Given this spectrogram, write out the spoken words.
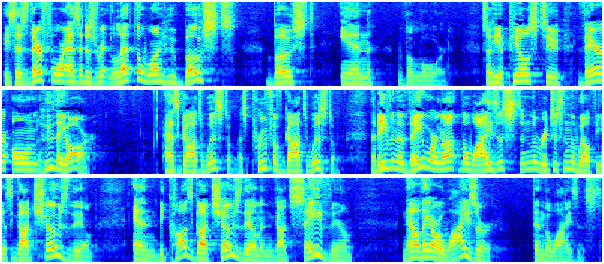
He says, Therefore, as it is written, let the one who boasts boast in the Lord. So he appeals to their own, who they are as God's wisdom, as proof of God's wisdom. That even though they were not the wisest and the richest and the wealthiest, God chose them And because God chose them and God saved them, now they are wiser than the wisest.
